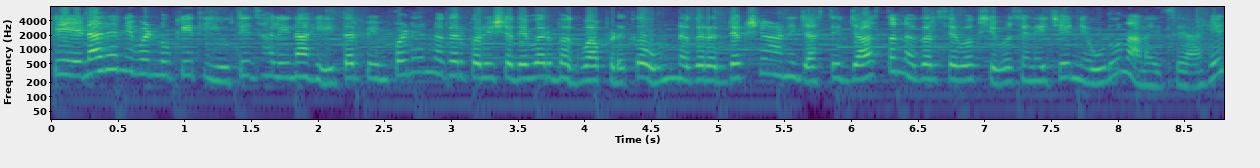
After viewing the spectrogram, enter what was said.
की येणाऱ्या निवडणुकीत युती झाली नाही तर पिंपळनेर नगर परिषदेवर भगवा फडकवून नगराध्यक्ष आणि जास्तीत जास्त नगरसेवक शिवसेनेचे निवडून आणायचे आहेत.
